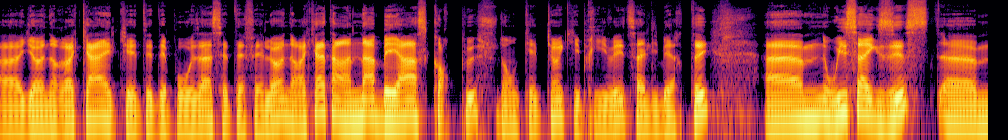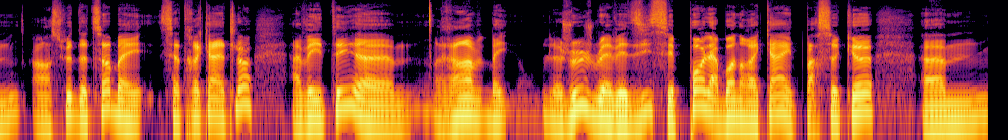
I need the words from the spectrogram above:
Euh, il y a une requête qui a été déposée à cet effet-là, une requête en habeas corpus, donc quelqu'un qui est privé de sa liberté. Euh, oui, ça existe. Euh, ensuite de ça, ben, cette requête-là avait été ben, le juge lui avait dit c'est pas la bonne requête parce que euh,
